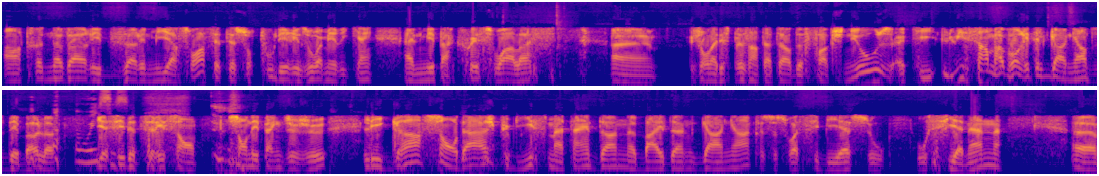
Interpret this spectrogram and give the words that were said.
entre 9h et 10h30 hier soir. C'était sur tous les réseaux américains animés par Chris Wallace, journaliste présentateur de Fox News, euh, qui, lui, semble avoir été le gagnant du débat. Là. oui, Il a essayé de tirer son, son épingle du jeu. Les grands sondages publiés ce matin donnent Biden gagnant, que ce soit CBS ou, ou CNN. Euh,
